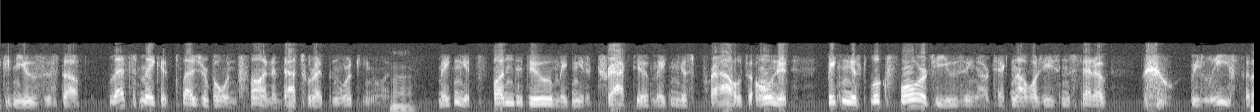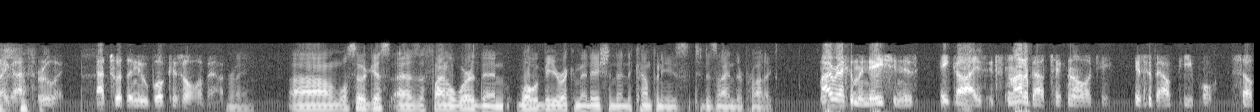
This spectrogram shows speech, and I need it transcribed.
can use the stuff. Let's make it pleasurable and fun. And that's what I've been working on. Uh, Making it fun to do, making it attractive, making us proud to own it, making us look forward to using our technologies instead of whew, relief that I got through it. That's what the new book is all about. right. Um, well, so I guess as a final word, then, what would be your recommendation then to companies to design their products? My recommendation is, hey guys, it's not about technology. It's about people. So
